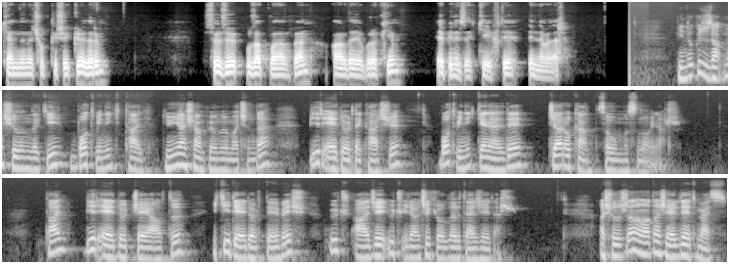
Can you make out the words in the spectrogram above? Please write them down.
Kendine çok teşekkür ederim. Sözü uzatmadan ben Arda'ya bırakayım. Hepinize keyifli dinlemeler. 1960 yılındaki Botvinnik Tal Dünya Şampiyonluğu maçında 1-E4'e karşı Botvinnik genelde Jarokan savunmasını oynar. Tal 1E4 C6, 2D4 D5, 3 AC3 ile açık yolları tercih eder. Açılıştan avantaj elde etmez.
